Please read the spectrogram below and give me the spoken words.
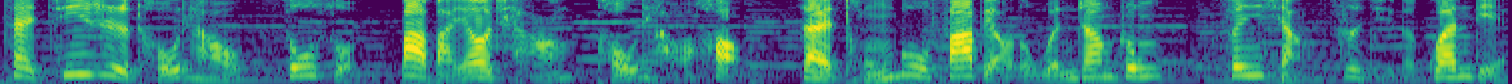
在今日头条搜索“爸爸要强”头条号，在同步发表的文章中分享自己的观点，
